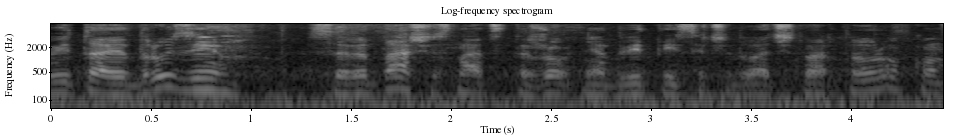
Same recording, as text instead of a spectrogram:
Вітаю, друзі! Середа, 16 жовтня 2024 року.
